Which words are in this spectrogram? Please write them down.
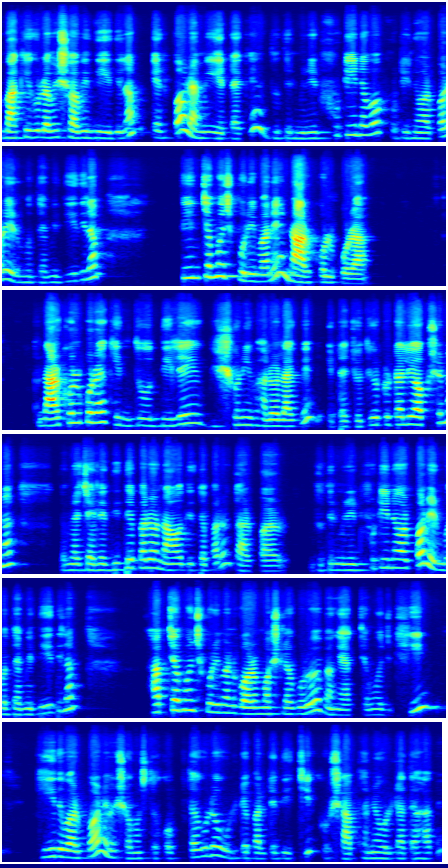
বাকিগুলো আমি সবই দিয়ে দিলাম। এরপর আমি এটাকে দু তিন মিনিট ফুটিয়ে নেব। ফুটিয়ে নেওয়ার পর এর মধ্যে আমি দিয়ে দিলাম তিন চামচ পরিমাণে নারকোল কোড়া। নারকোল কোড়া কিন্তু দিলে ভীষণই ভালো লাগবে। এটা যদিও টোটালি অপশনাল তোমরা চাইলে দিতে পারো, নাও দিতে পারো। তারপর দু তিন মিনিট ফুটিয়ে নেওয়ার পর এর মধ্যে আমি দিয়ে দিলাম হাফ চামচ পরিমাণ গরম মশলা গুঁড়ো এবং এক চামচ ঘি। ঘি দেওয়ার পর আমি সমস্ত কোপ্তাগুলো উল্টে পাল্টে দিচ্ছি। খুব সাবধানে উল্টাতে হবে।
